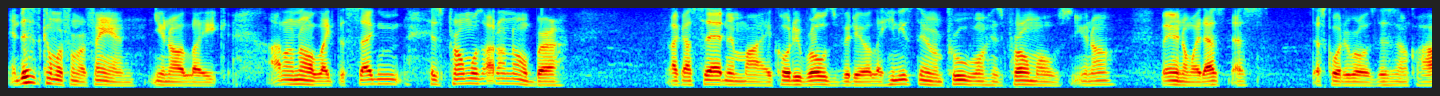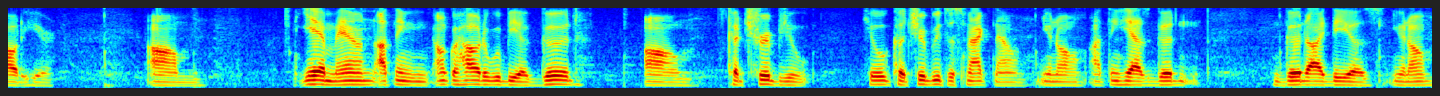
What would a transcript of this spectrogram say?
and this is coming from a fan, you know, like I don't know, like the segment, his promos, I don't know, bruh. Like I said in my Cody Rhodes video, like he needs to improve on his promos, you know. But anyway, that's that's that's Cody Rhodes. This is Uncle Howdy here. Um, yeah, man, I think Uncle Howdy would be a good um contribute. He'll contribute to SmackDown. You know, I think he has good good ideas. You know.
